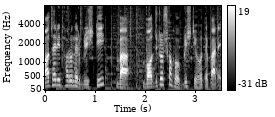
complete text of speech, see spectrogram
মাঝারি ধরনের বৃষ্টি বা বজ্রসহ বৃষ্টি হতে পারে।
